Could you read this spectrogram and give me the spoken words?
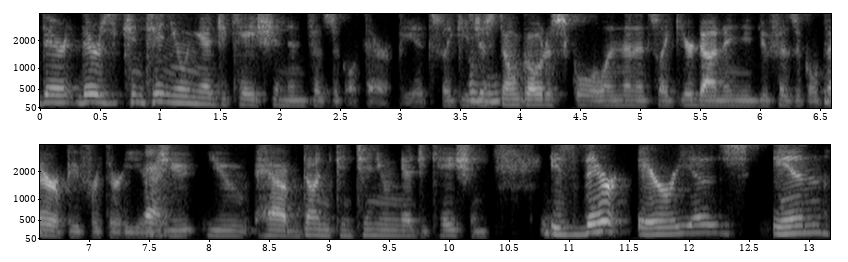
there there's continuing education in physical therapy it's like you mm-hmm. just don't go to school and then it's like you're done and you do physical mm-hmm. therapy for 30 years right. you you have done continuing education is there areas in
